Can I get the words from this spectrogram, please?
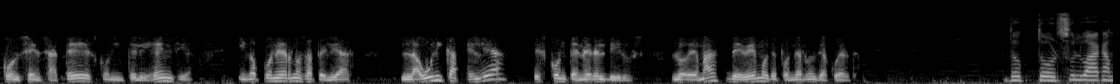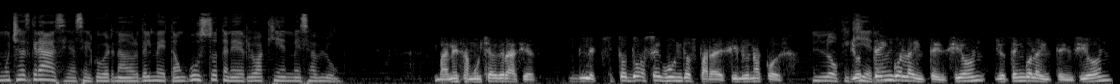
con sensatez, con inteligencia y no ponernos a pelear. La única pelea es contener el virus. Lo demás debemos de ponernos de acuerdo. Doctor Zuluaga, muchas gracias, el gobernador del Meta. Un gusto tenerlo aquí en Mesa Blue. Vanessa, muchas gracias. Le quito dos segundos para decirle una cosa. Lo que yo tengo la intención, yo tengo la intención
